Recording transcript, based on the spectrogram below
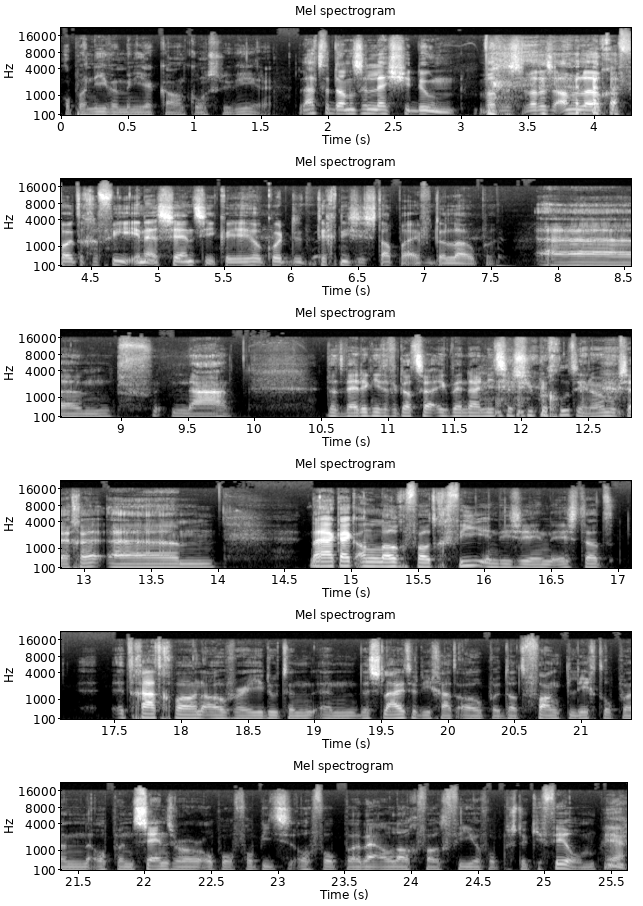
op een nieuwe manier kan construeren. Laten we dan eens een lesje doen. Wat is, wat is analoge fotografie in essentie? Kun je heel kort de technische stappen even doorlopen? Um, nou, dat weet ik niet of ik dat zou. Ik ben daar niet zo super goed in hoor, moet ik zeggen. Um, nou ja, kijk, analoge fotografie in die zin is dat het gaat gewoon over, je doet een, een, de sluiter die gaat open, dat vangt licht op een, op een sensor op, of op iets, of op, uh, bij analoge fotografie of op een stukje film. Ja.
